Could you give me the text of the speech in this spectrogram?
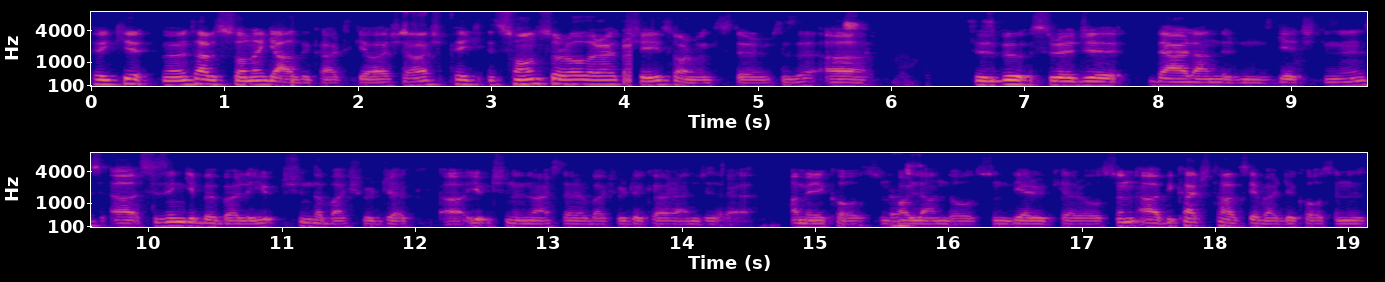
Peki Mehmet abi sona geldik artık yavaş yavaş. Peki son soru olarak şeyi sormak istiyorum size. Aa, Siz bu süreci değerlendirdiniz, geçtiniz. Sizin gibi böyle yurt dışında başvuracak, yurt dışında üniversitelere başvuracak öğrencilere, Amerika olsun. Hollanda olsun, diğer ülkeler olsun, birkaç tavsiye verecek olsanız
